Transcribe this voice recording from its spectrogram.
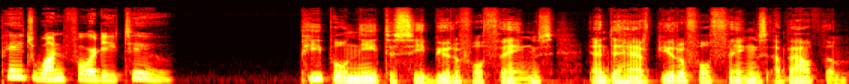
Page 142. People need to see beautiful things and to have beautiful things about them.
